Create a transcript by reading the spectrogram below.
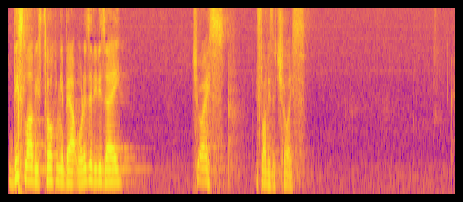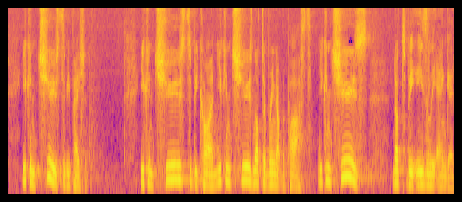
This love is talking about, what is it? It is a choice. This love is a choice. You can choose to be patient. You can choose to be kind. You can choose not to bring up the past. You can choose not to be easily angered.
